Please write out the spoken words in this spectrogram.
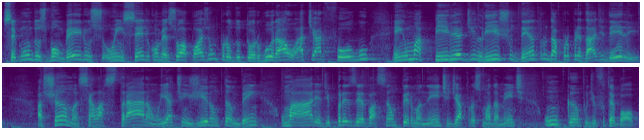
Segundo os bombeiros, o incêndio começou após um produtor rural atear fogo em uma pilha de lixo dentro da propriedade dele. As chamas se alastraram e atingiram também uma área de preservação permanente de aproximadamente um campo de futebol.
